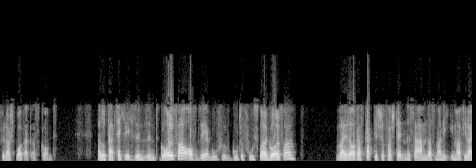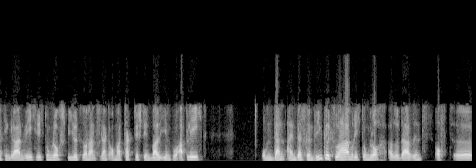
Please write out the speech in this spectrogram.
für einer Sportart das kommt. Also tatsächlich sind, sind Golfer oft sehr gute, Fußballgolfer, weil sie auch das taktische Verständnis haben, dass man nicht immer vielleicht den geraden Weg Richtung Loch spielt, sondern vielleicht auch mal taktisch den Ball irgendwo ablegt, um dann einen besseren Winkel zu haben Richtung Loch. Also da sind oft äh,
